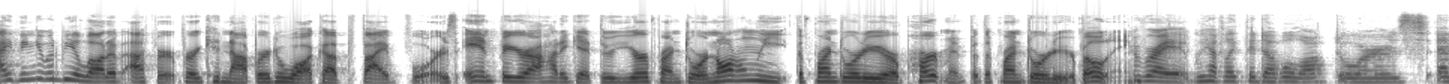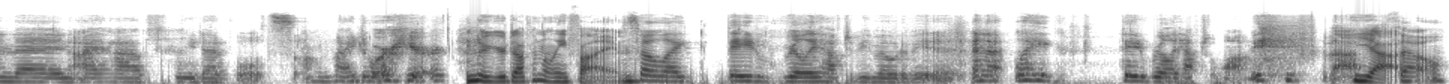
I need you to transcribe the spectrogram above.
I think it would be a lot of effort for a kidnapper to walk up five floors and figure out how to get through your front door, not only the front door to your apartment, but the front door to your building. Right. We have like the double lock doors, and then I have three deadbolts on my door here. No, you're definitely fine. So like they'd really have to be motivated, and like they'd really have to want me for that. Yeah. So,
